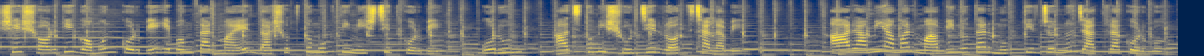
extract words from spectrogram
সে স্বর্গে গমন করবে এবং তার মায়ের দাসত্ব মুক্তি নিশ্চিত করবে। অরুণ, আজ তুমি সূর্যের রথ চালাবে। আর আমি আমার মা বিনতার মুক্তির জন্য যাত্রা করব।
